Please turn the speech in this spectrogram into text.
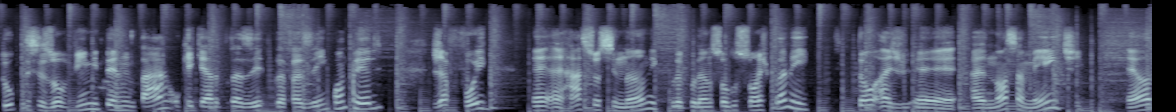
tu precisou vir me perguntar o que, que era para fazer, enquanto ele já foi é, é, raciocinando e procurando soluções para mim. Então, a, é, a, nossa mente, ela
